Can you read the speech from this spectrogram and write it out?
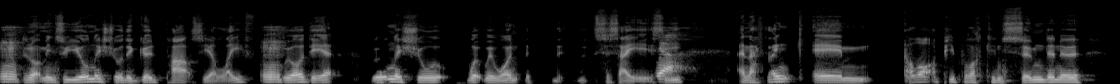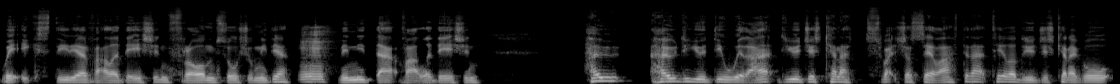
Mm. Do you know what I mean? So you only show the good parts of your life. Mm. We all do it. We only show what we want the, the society to Yeah. see. And I think um, a lot of people are consumed now with exterior validation from social media. Mhm. They need that validation. How how do you deal with that? Do you just kind of switch yourself after that, Taylor? Do you just kind of go,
